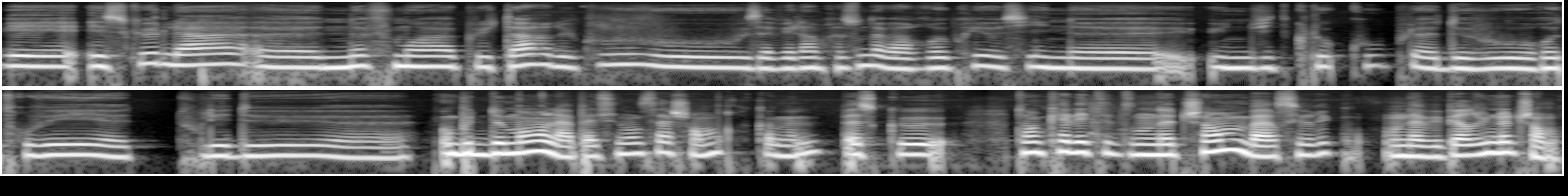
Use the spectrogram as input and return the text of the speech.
Et est-ce que là, euh, neuf mois plus tard, du coup, vous, avez l'impression d'avoir repris aussi une, euh, une vie de couple, de vous retrouver euh, tous les deux euh, Au bout de deux mois, on l'a passé dans sa chambre quand même, parce que tant qu'elle était dans notre chambre, bah, c'est vrai qu'on avait perdu notre chambre.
